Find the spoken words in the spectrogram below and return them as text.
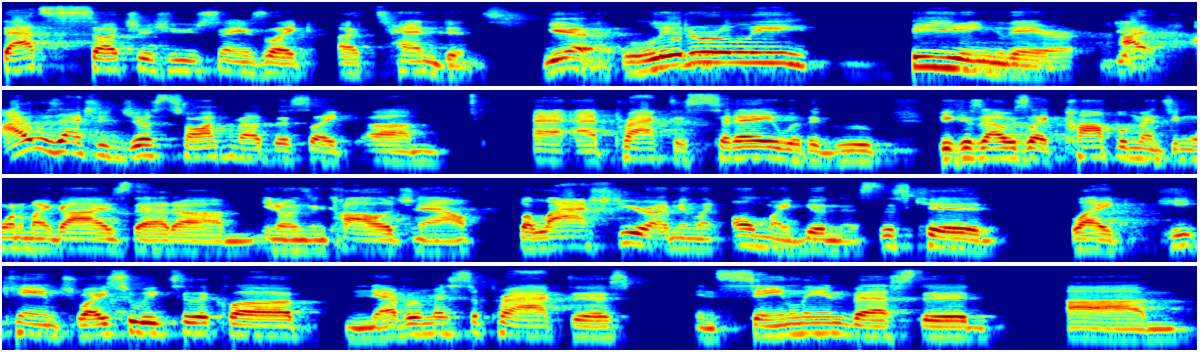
that's such a huge thing is like attendance. Yeah. Literally being there. Yeah. I I was actually just talking about this like um at, at, practice today with a group because I was like complimenting one of my guys that um, you know is in college now. But last year, I mean, like, oh my goodness, this kid, like he came twice a week to the club, never missed a practice, insanely invested. Um,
